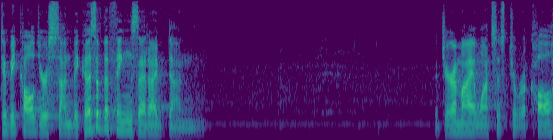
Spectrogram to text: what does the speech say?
to be called your son because of the things that I've done. But Jeremiah wants us to recall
